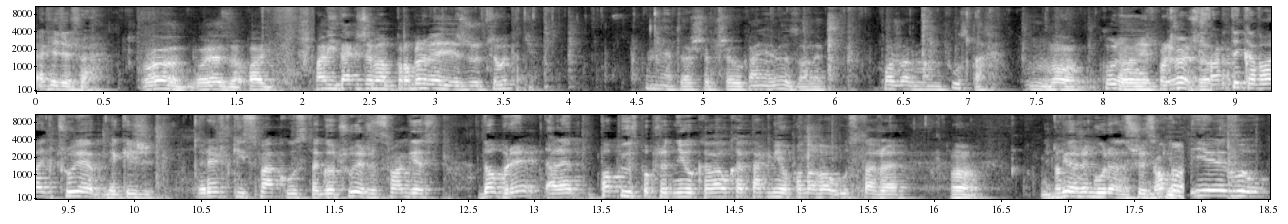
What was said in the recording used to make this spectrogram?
ja się cieszę. O, o Jezu, pali. Pali tak, że mam problemy, żeby przełykać. Nie, to jeszcze przełykanie luz, ale pożar mam w ustach. No, kurde, no nie spodziewałem się. Czwarty kawałek czuję jakieś resztki smaku z tego, czuję, że smak jest dobry, ale popiół z poprzedniego kawałka tak mi oponował usta, że O. bierze górę z wszystkim. No Jezu,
